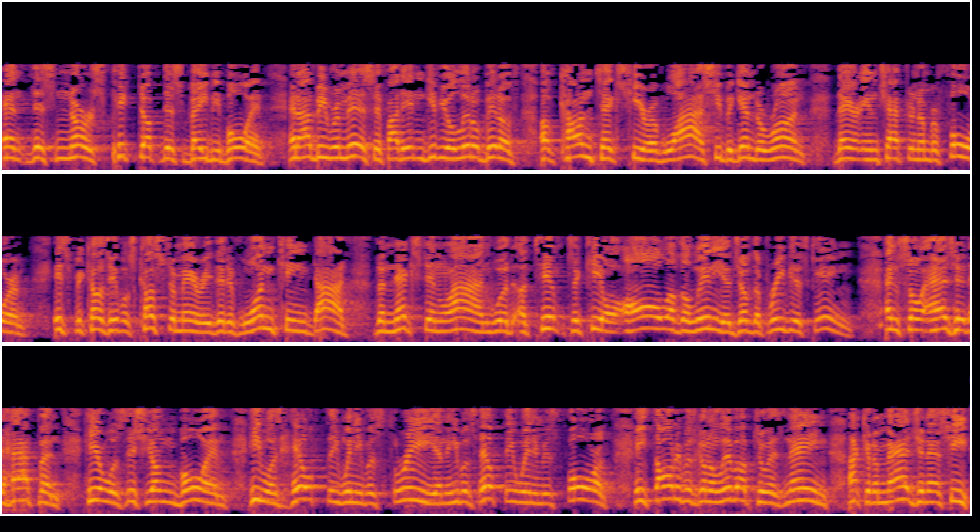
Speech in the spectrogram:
And this nurse picked up this baby boy. And I'd be remiss if I didn't give you a little bit of, of context here of why she began to run there in chapter number four. It's because it was customary that if one king died, the next in line would attempt to kill all of the lineage of the previous king. And so as it happened, here was this young boy. He was healthy when he was three and he was healthy when he was four. He thought he was going to live up to his name. I could imagine as he,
